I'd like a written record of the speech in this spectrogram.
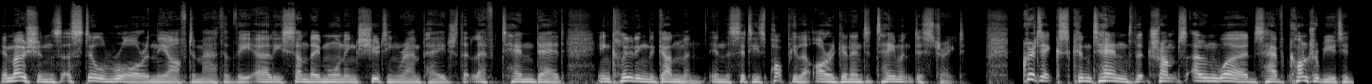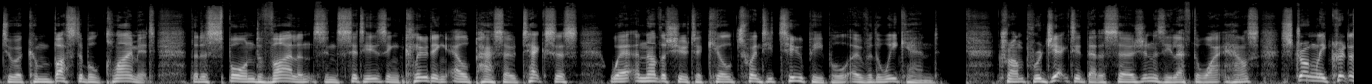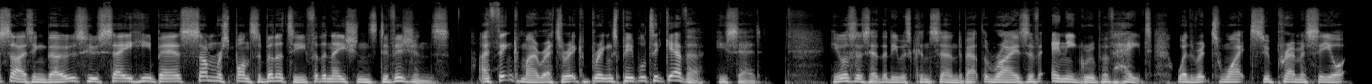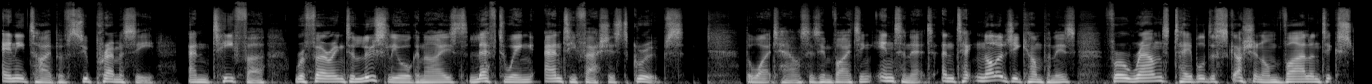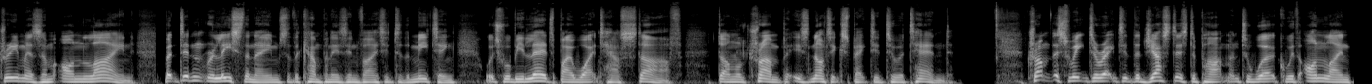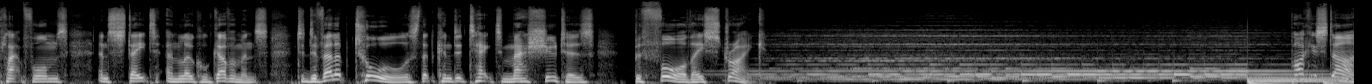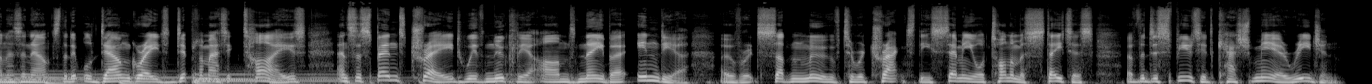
Emotions are still raw in the aftermath of the early Sunday morning shooting rampage that left 10 dead, including the gunman in the city's popular Oregon Entertainment District. Critics contend that Trump's own words have contributed to a combustible climate that has spawned violence in cities including El Paso, Texas, where another shooter killed 22 people over the weekend. Trump rejected that assertion as he left the White House, strongly criticizing those who say he bears some responsibility for the nation's divisions. I think my rhetoric brings people together, he said. He also said that he was concerned about the rise of any group of hate, whether it's white supremacy or any type of supremacy, Antifa, referring to loosely organized left wing anti fascist groups. The White House is inviting internet and technology companies for a roundtable discussion on violent extremism online, but didn't release the names of the companies invited to the meeting, which will be led by White House staff. Donald Trump is not expected to attend. Trump this week directed the Justice Department to work with online platforms and state and local governments to develop tools that can detect mass shooters before they strike. Pakistan has announced that it will downgrade diplomatic ties and suspend trade with nuclear armed neighbour India over its sudden move to retract the semi autonomous status of the disputed Kashmir region.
